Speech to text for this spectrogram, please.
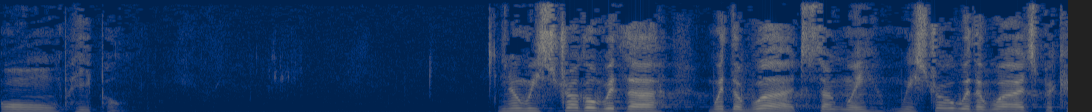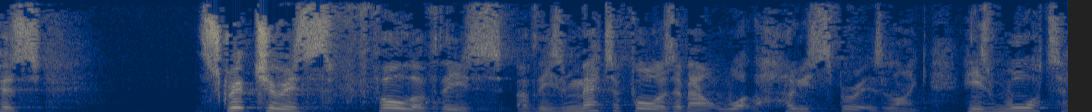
all people. You know, we struggle with the, with the words, don't we? We struggle with the words because scripture is full of these, of these metaphors about what the Holy Spirit is like. He's water.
